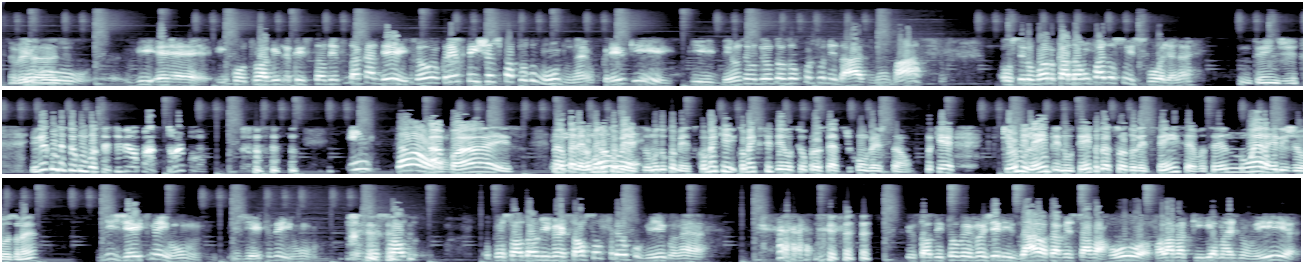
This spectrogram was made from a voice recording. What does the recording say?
É verdade. Temo, vi, é, encontrou a vida cristã dentro da cadeia. Então eu creio que tem chance para todo mundo, né? Eu creio que, que Deus é o Deus das oportunidades, né? Mas o ser humano, cada um faz a sua escolha, né? Entendi. E o que aconteceu com você? Você virou pastor, pô? Então. Rapaz! Não, então, peraí, vamos do então, começo, é... vamos do começo. Como é, que, como é que se deu o seu processo de conversão? Porque, que eu me lembre, no tempo da sua adolescência, você não era religioso, né? De jeito nenhum, de jeito nenhum. O pessoal, o pessoal da Universal sofreu comigo, né? o pessoal tentou me evangelizar, eu atravessava a rua, falava que ia, mas não ia.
